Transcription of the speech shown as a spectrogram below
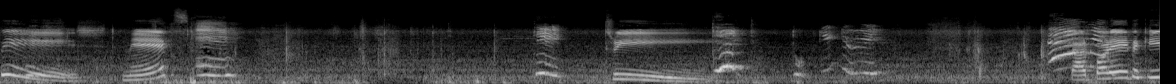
fish. Next. A. T. Three. তারপরে এটা কি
